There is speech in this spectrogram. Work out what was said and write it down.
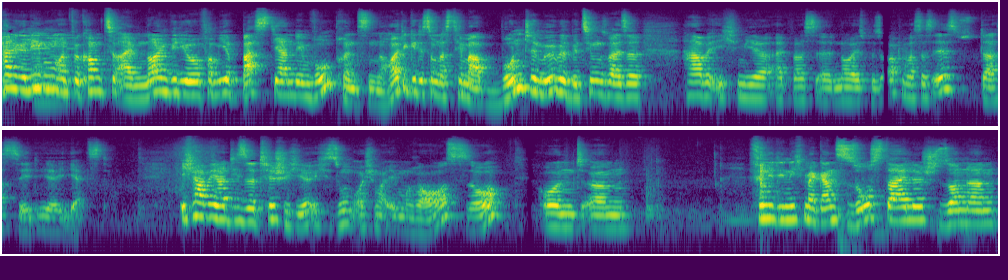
hallo ihr Lieben und willkommen zu einem neuen Video von mir, Bastian, dem Wohnprinzen. Heute geht es um das Thema bunte Möbel, beziehungsweise habe ich mir etwas äh, Neues besorgt. Und was das ist, das seht ihr jetzt. Ich habe ja diese Tische hier, ich zoome euch mal eben raus, so. Und ähm, finde die nicht mehr ganz so stylisch, sondern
